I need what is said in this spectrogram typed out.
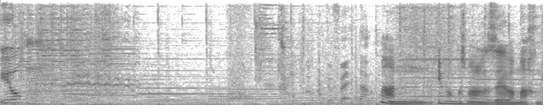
Jo. Mann, immer muss man das selber machen.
